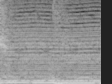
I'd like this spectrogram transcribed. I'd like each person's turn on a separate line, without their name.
to me.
